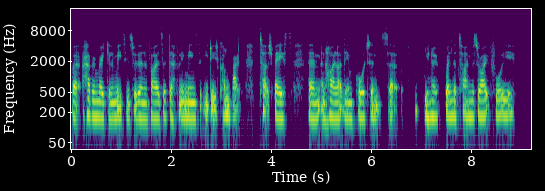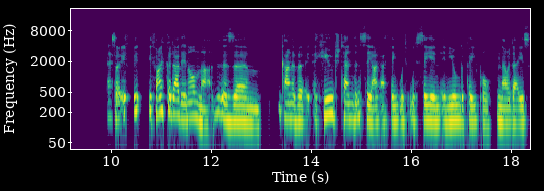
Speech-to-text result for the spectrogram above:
but having regular meetings with an advisor definitely means that you do come back, touch base, um, and highlight the importance. Uh, you know when the time is right for you. So if if I could add in on that, there's um, kind of a, a huge tendency I, I, think we we see in, in younger people nowadays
